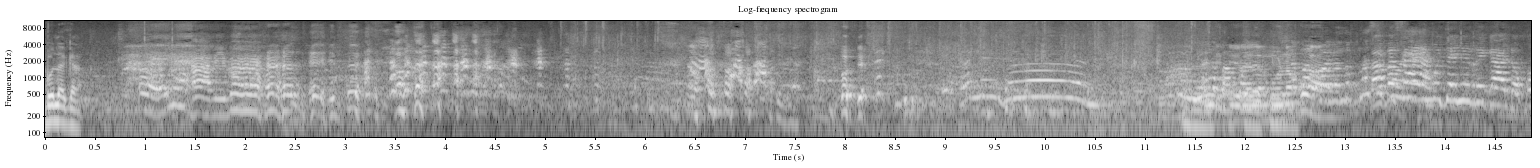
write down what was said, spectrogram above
Bulaga. O, yan. Happy birthday! Ano? Ano ba? Alam muna ko ah. Babasahin mo dyan yung regalo ko,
